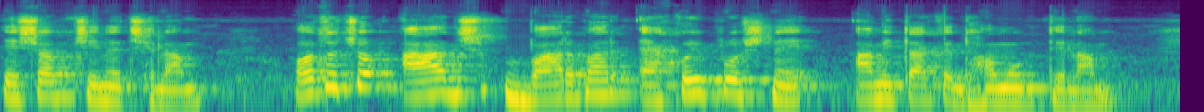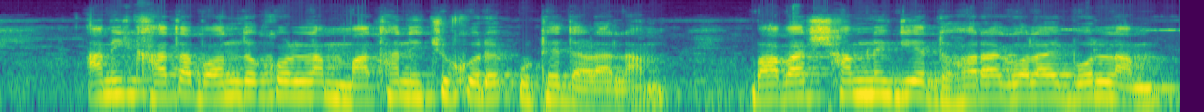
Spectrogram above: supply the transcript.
এসব চিনেছিলাম। অথচ আজ বারবার একই প্রশ্নে আমি তাকে ধমক দিলাম। আমি খাতা বন্ধ করলাম, মাথা নিচু করে উঠে দাঁড়ালাম। বাবার সামনে গিয়ে ধরা গলায় বললাম,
